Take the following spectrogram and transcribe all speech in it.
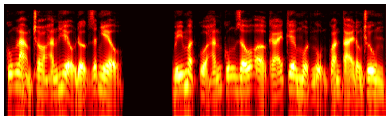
cũng làm cho hắn hiểu được rất nhiều. Bí mật của hắn cũng giấu ở cái kia một ngụm quan tài đồng chung.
